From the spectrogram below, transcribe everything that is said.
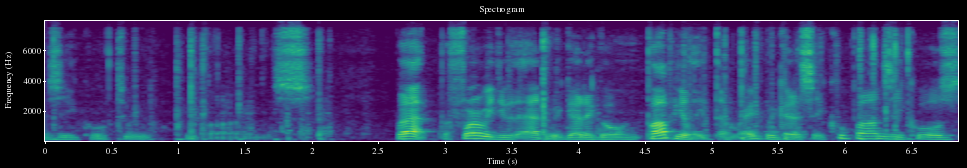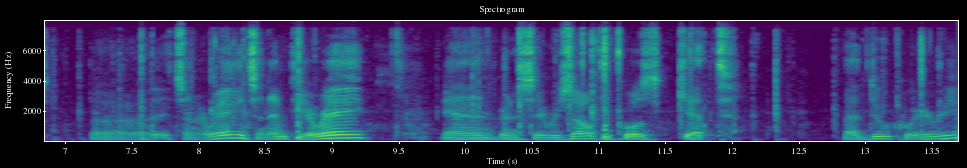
is equal to coupons but before we do that we got to go and populate them right? We got to say coupons equals uh, it's an array it's an empty array. And we're going to say result equals get uh, do query.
